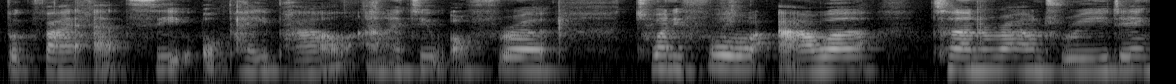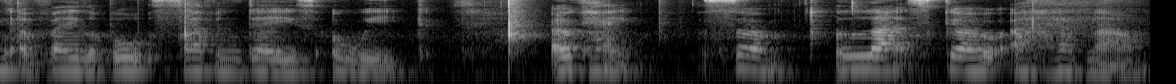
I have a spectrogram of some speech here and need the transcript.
Book via Etsy or PayPal, and I do offer a 24 hour turnaround reading available seven days a week. Okay, so let's go ahead now.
